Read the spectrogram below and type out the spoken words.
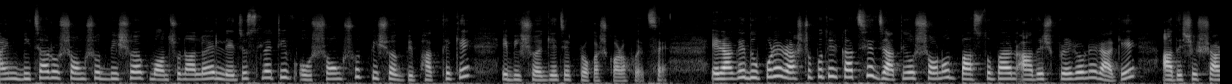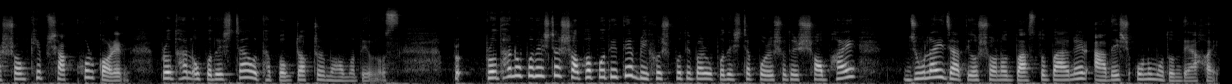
আইন, বিচার ও সংসদ বিষয়ক মন্ত্রণালয়ের লেজিসলেটিভ ও সংসদ বিষয়ক বিভাগ থেকে এ বিষয়ে গেজেট প্রকাশ করা হয়েছে। এর আগে দুপুরে রাষ্ট্রপতির কাছে জাতীয় সনদ বাস্তবায়ন আদেশ প্রেরণের আগে আদেশের সারসংক্ষেপ স্বাক্ষর করেন প্রধান উপদেষ্টা অধ্যাপক ডক্টর মোহাম্মদ ইউনুস। প্রধান উপদেষ্টার সভাপতিতে বৃহস্পতিবার উপদেষ্টা পরিষদের সভায় জুলাই জাতীয় সনদ বাস্তবায়নের আদেশ অনুমোদন দেওয়া হয়।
